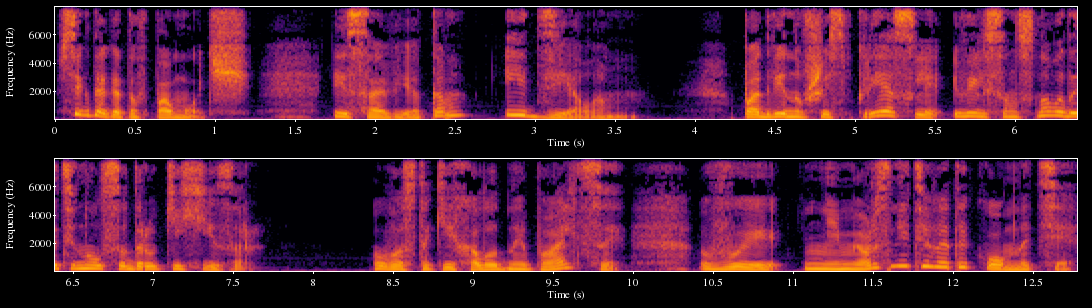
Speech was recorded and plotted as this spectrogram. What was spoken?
Всегда готов помочь. И советом, и делом. Подвинувшись в кресле, Вильсон снова дотянулся до руки Хизер. «У вас такие холодные пальцы. Вы не мерзнете в этой комнате?»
